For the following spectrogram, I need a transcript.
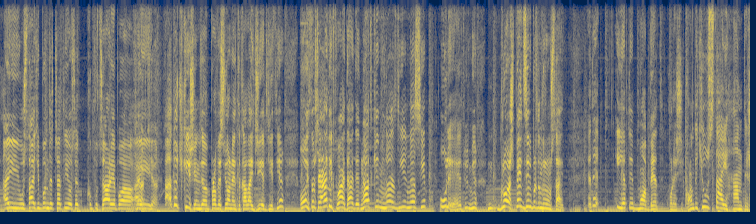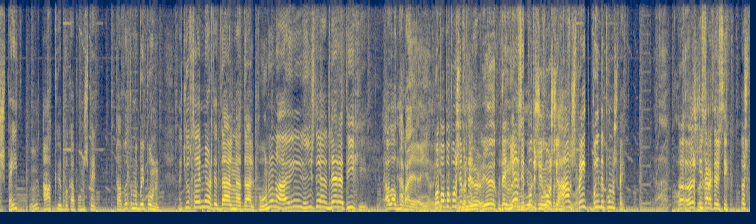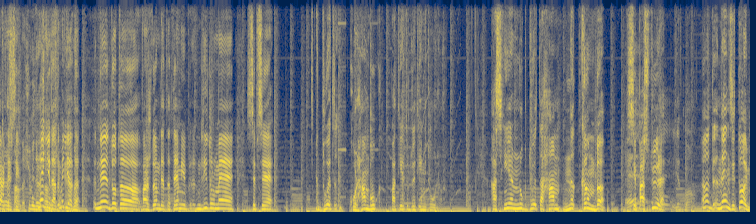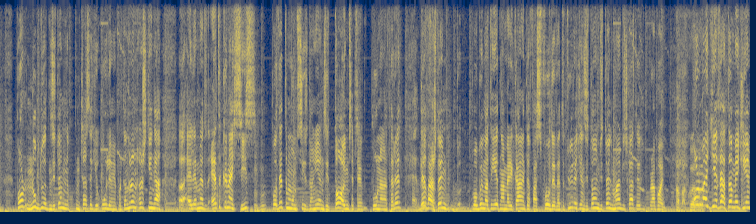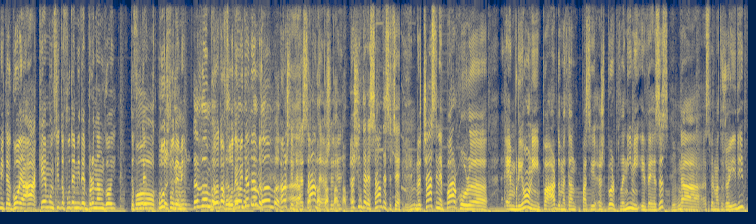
ai ustai që bënte çati ose këpucari apo ai ato që kishin profesione të kallajxhi e të gjithë O, i thoshte hajde këtu, hajde, hajde, nga të kemi, nga të kemi, nga si, ulu, e ti mirë, grua shpejt silli për të ngrënë ustait. Edhe i jepte muhabet, kur e shikonte që ustai hante shpejt, hmm? a ky bëka punë shpejt, ta vë të më bëjë punën. Në qoftë se e merrte dalngadalë punën, ah i thoshte lëre të ikë, hallall buka. Po, po, po, po, është vërtet. Dhe njerëzit po të shikosh që hanë shpejt, bëjnë dhe punën shpejt. Po, është një karakteristikë, është karakteristikë. Megjithatë, megjithatë, Ne do të vazhdojmë dhe të themi lidhur me sepse duhet kur hamë bukë, patjetër duhet të jemi të ulur. Asnjëherë nuk duhet të hamë në këmbë sipas tyre. Gjithmonë. Ne, nxitojmë, por nuk duhet të nxitojmë në, në çastet që ulemi për të ngrënë, është një nga uh, elementet edhe të kënaqësisë, mm -hmm. po dhe të mundësisë ndonjëherë nxitojmë sepse puna na thërret dhe vazhdojmë po bëjmë atë jetën amerikane të fast foodeve të tyre që nxitojmë, nxitojmë, marrim diçka të vrapojmë. Por megjithatë meqë jemi te goja, a ke mundësi të futemi dhe brenda në gojë? Të po, futemi, ku të futemi? Te dhëmbët, do të futemi te dhëmbët. është interesante, është, është interesante, sepse mhm. në çastin e parë kur embrioni i parë, domethënë pasi është bërë pllenimi i vezës mhm. nga spermatozoidi,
